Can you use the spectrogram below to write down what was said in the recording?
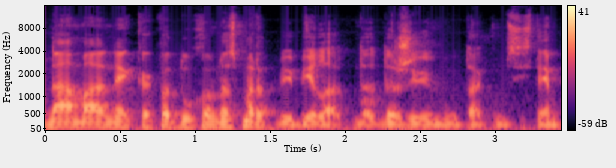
nama nekakva duhovna smrt bi bila da, da živimo u takvom sistemu.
